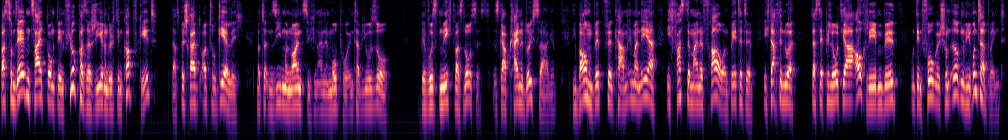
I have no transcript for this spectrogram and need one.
Was zum selben Zeitpunkt den Flugpassagieren durch den Kopf geht, das beschreibt Otto Gerlich 1997 in einem Mopo-Interview so. Wir wussten nicht, was los ist. Es gab keine Durchsage. Die Baumwipfel kamen immer näher. Ich fasste meine Frau und betete. Ich dachte nur, dass der Pilot ja auch leben will und den Vogel schon irgendwie runterbringt.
